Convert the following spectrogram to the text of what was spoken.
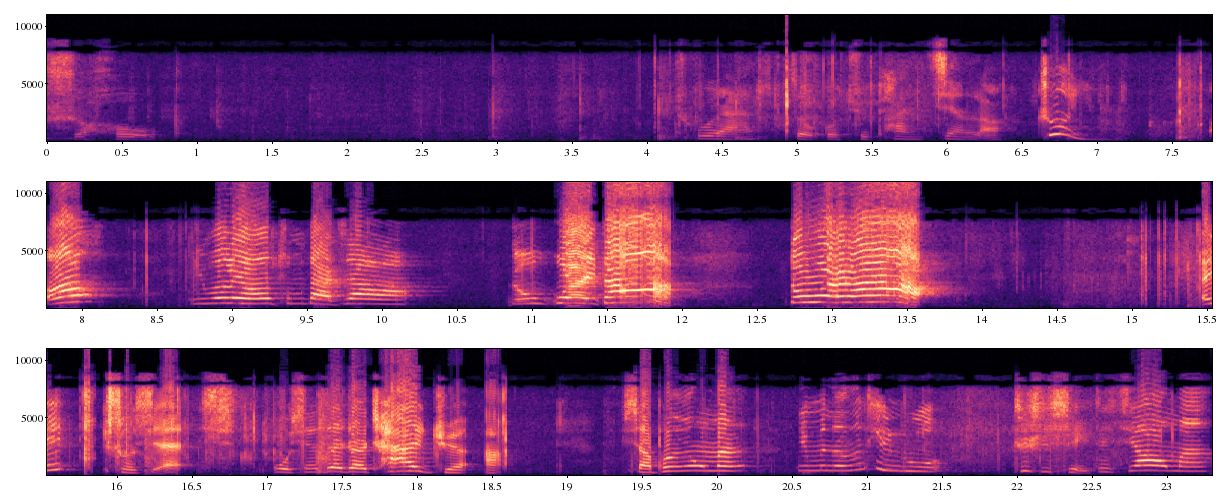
时候，突然走过去看见了这一幕啊！你们俩怎么打架了？都怪他，都怪他！哎，首先我先在这插一句啊。小朋友们，你们能听出这是谁在叫吗？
